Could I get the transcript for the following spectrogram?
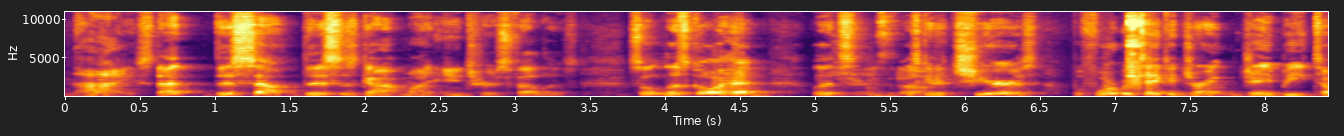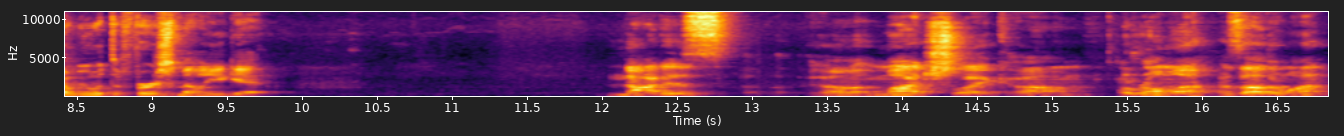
Nice. That this sound this has got my interest, fellas. So let's go ahead. Let's let's get a cheers. Before we take a drink, JB, tell me what the first smell you get. Not as uh, much like um, aroma as the other one.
